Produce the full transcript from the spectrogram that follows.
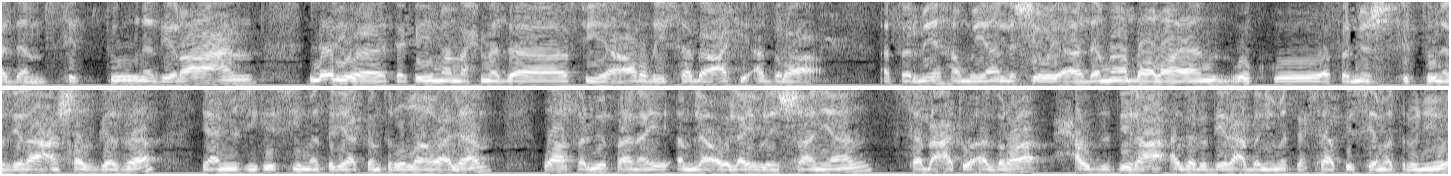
آدم ستون ذراعا لرواية كيما محمد في عرض سبعة أذراع أفرمي هميان لشيوي آدم بالايان وكو أفرمي ستون ذراعا شخص جزا يعني زيكي سيمة يا كمتر الله أعلم. وأفرمي فأنا أملا أولاي بالإنسانيان سبعة أذراع حوض الذراع أجر الذراع بني متر حساب في سيمة رونيو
